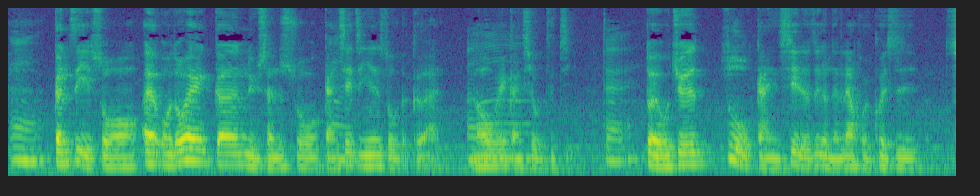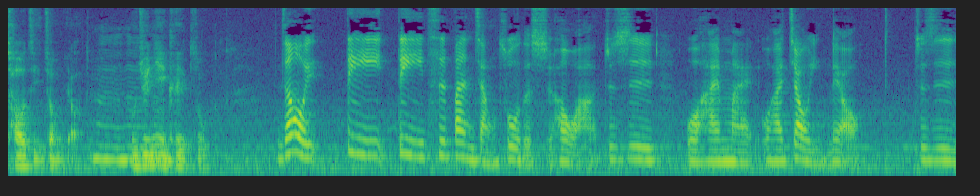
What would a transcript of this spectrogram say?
嗯跟自己说，哎、欸，我都会跟女神说，感谢今天所有的个案，嗯、然后我也感谢我自己。对，对我觉得做感谢的这个能量回馈是超级重要的。嗯，我觉得你也可以做。你知道我第一第一次办讲座的时候啊，就是我还买，我还叫饮料。就是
